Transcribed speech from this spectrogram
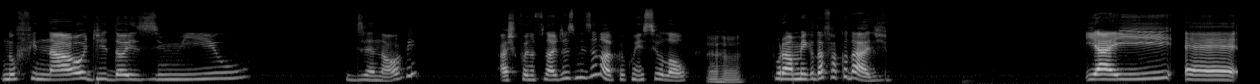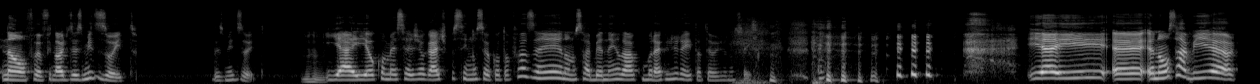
no final de 2019. Acho que foi no final de 2019 que eu conheci o LOL Aham. por um amigo da faculdade. E aí. é, Não, foi o final de 2018. 2018. Uhum. E aí eu comecei a jogar, tipo assim, não sei o que eu tô fazendo, não sabia nem andar com boneco direito até hoje, eu não sei. e aí é, eu não sabia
